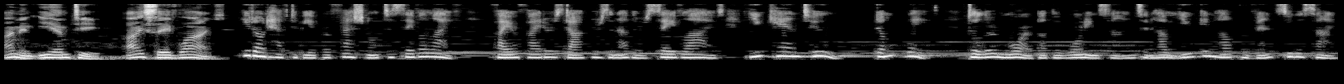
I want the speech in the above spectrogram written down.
I'm an EMT. I save lives. You don't have to be a professional to save a life. Firefighters, doctors, and others save lives. You can too. Don't wait. To learn more about the warning signs and how you can help prevent suicide,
